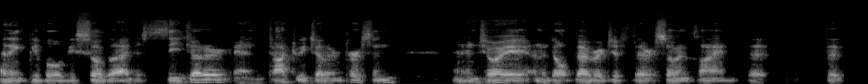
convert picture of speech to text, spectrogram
I think people will be so glad to see each other and talk to each other in person and enjoy an adult beverage if they're so inclined that that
